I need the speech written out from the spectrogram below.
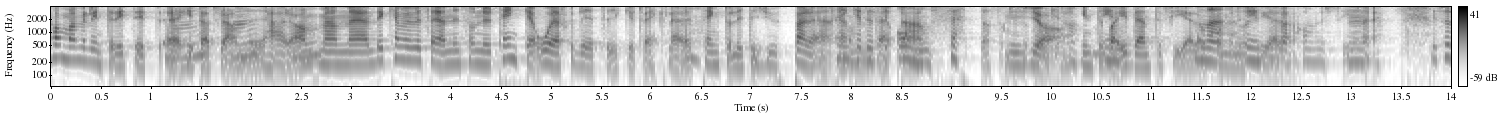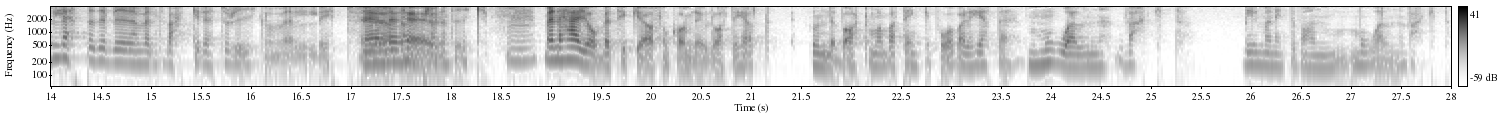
har man väl inte riktigt eh, mm. hittat fram mm. i här. Då. Mm. Men eh, det kan vi väl säga, ni som nu tänker, åh, jag ska bli etikutvecklare. Mm. Tänk då lite djupare Tänk att det ska detta. omsättas också. Ja, inte bara identifiera och Nej, kommunicera. Och inte bara kommunicera. Nej. Det är så lätt att det blir en väldigt vacker retorik och en väldigt förödande praktik. Mm. Men det här jobbet tycker jag som kommer nu låter helt underbart om man bara tänker på vad det heter. Molnvakt. Vill man inte vara en molnvakt?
